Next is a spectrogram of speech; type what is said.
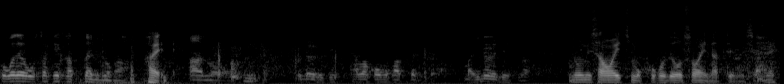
ここでお酒買ったりとか、はい。あの、いろいろで、タバコも買ったりとか、まあいろいろできます。能見さんはいつもここでお世話になってるんですよね。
